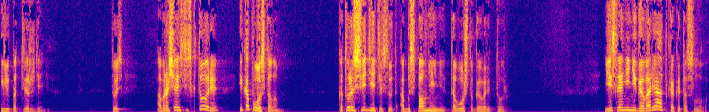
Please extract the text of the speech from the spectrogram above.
или подтверждение. То есть, обращайтесь к Торе и к апостолам, которые свидетельствуют об исполнении того, что говорит Тора. Если они не говорят, как это слово,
